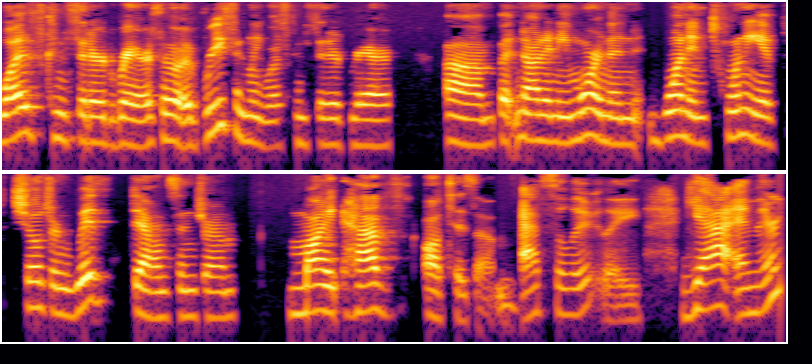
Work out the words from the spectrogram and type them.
was considered rare. So it recently was considered rare, um, but not anymore. And then one in 20 of children with Down syndrome might have autism. Absolutely. Yeah, and they're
